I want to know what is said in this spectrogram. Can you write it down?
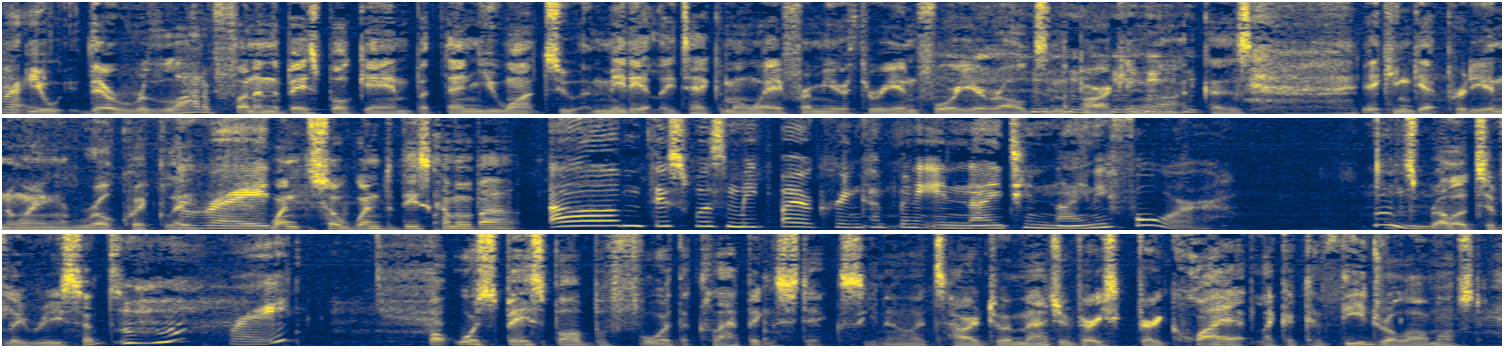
Right. You, they're a lot of fun in the baseball game, but then you want to immediately take them away from your three and four year olds in the parking lot because it can get pretty annoying real quickly. Right. When, so when did these come about? Um, this was made by a Korean company in 1994. It's relatively recent. Right? What was baseball before the clapping sticks? You know, it's hard to imagine. Very, very quiet, like a cathedral almost.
